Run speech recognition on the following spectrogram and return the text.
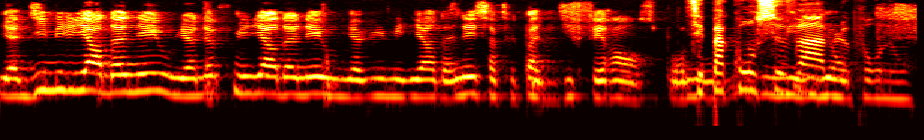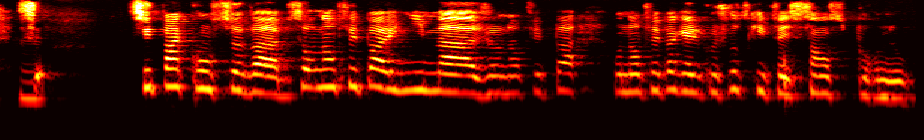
il y a 10 milliards d'années ou il y a 9 milliards d'années ou il y a 8 milliards d'années, ça fait pas de différence pour nous. C'est pas concevable pour nous c'est pas concevable. On n'en fait pas une image, on n'en fait pas, on n'en fait pas quelque chose qui fait sens pour nous.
